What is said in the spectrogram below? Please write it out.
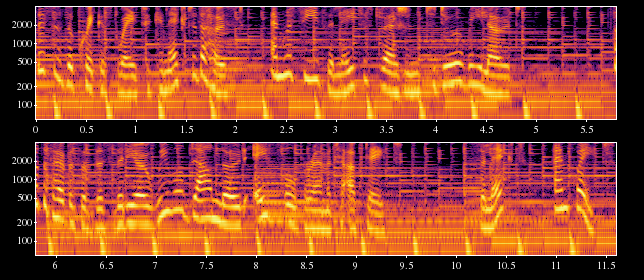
this is the quickest way to connect to the host and receive the latest version to do a reload. For the purpose of this video, we will download a full parameter update. Select and wait.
